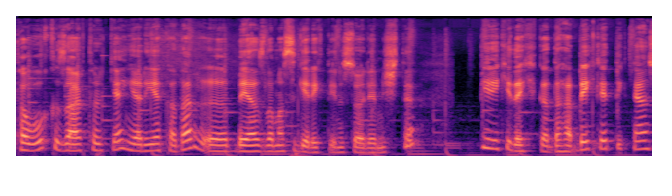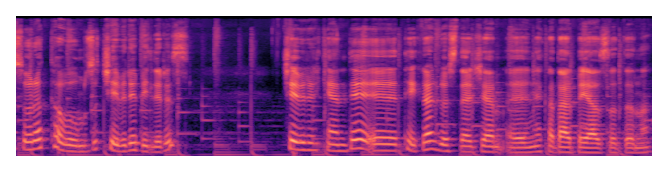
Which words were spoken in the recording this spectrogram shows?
Tavuğu kızartırken yarıya kadar e, beyazlaması gerektiğini söylemişti. 1-2 dakika daha beklettikten sonra tavuğumuzu çevirebiliriz. Çevirirken de e, tekrar göstereceğim e, ne kadar beyazladığını.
